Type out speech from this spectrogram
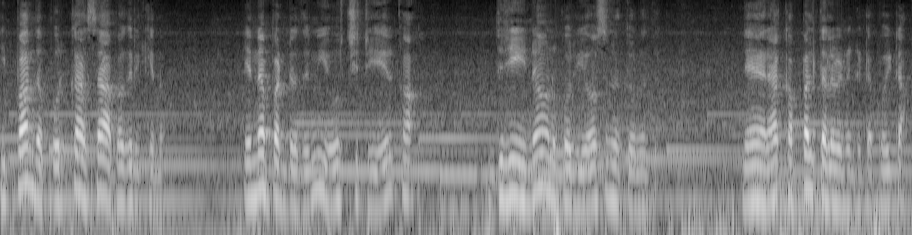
இப்போ அந்த பொற்காசை அபகரிக்கணும். என்ன பண்ணுறதுன்னு யோசிச்சுட்டே இருக்கான். திடீர்னு அவனுக்கு ஒரு யோசனை தோணுது. நேராக கப்பல் தலைவனுக்கிட்ட போயிட்டான்.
